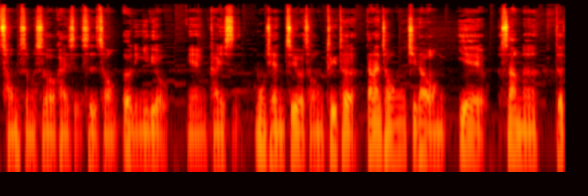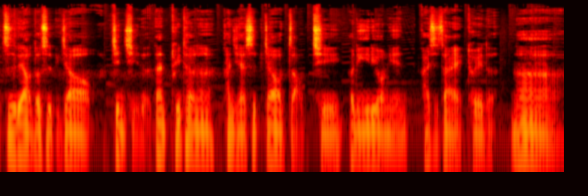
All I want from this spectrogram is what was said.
从什么时候开始？是从二零一六年开始。目前只有从 Twitter，当然从其他网页上呢的资料都是比较近期的，但 Twitter 呢看起来是比较早期，二零一六年开始在推的。那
